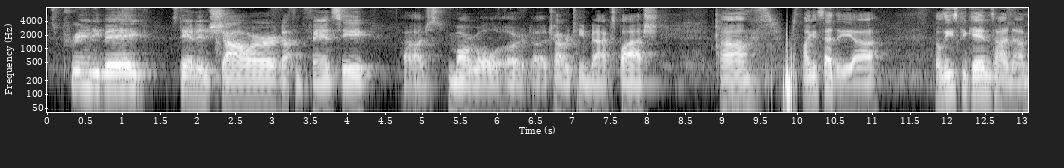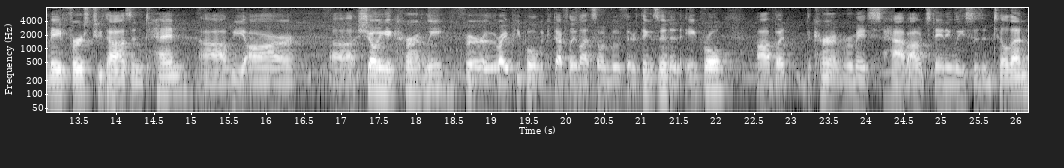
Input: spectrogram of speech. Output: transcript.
it's pretty big. Stand-in shower, nothing fancy. Uh, just marble or uh, travertine backsplash. Um, like I said, the uh, the lease begins on uh, May first, two thousand ten. Uh, we are uh, showing it currently for the right people. We could definitely let someone move their things in in April, uh, but the current roommates have outstanding leases until then.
